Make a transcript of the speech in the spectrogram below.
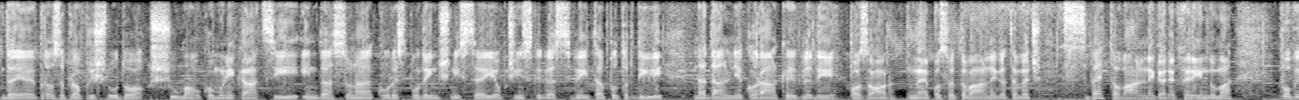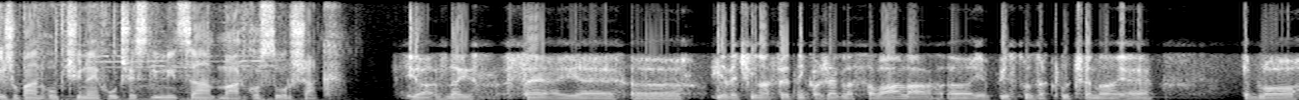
Da je pravzaprav prišlo do šuma v komunikaciji in da so na korespondenčni seji občinskega sveta potrdili nadaljnje korake glede pozor, ne posvetovalnega, temveč svetovalnega referenduma, pove župan občine Hoče Slivnica Marko Soršak. Ja, zdaj se je, uh, je večina svetnikov že glasovala, uh, je v bistvu zaključeno, je, je bilo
